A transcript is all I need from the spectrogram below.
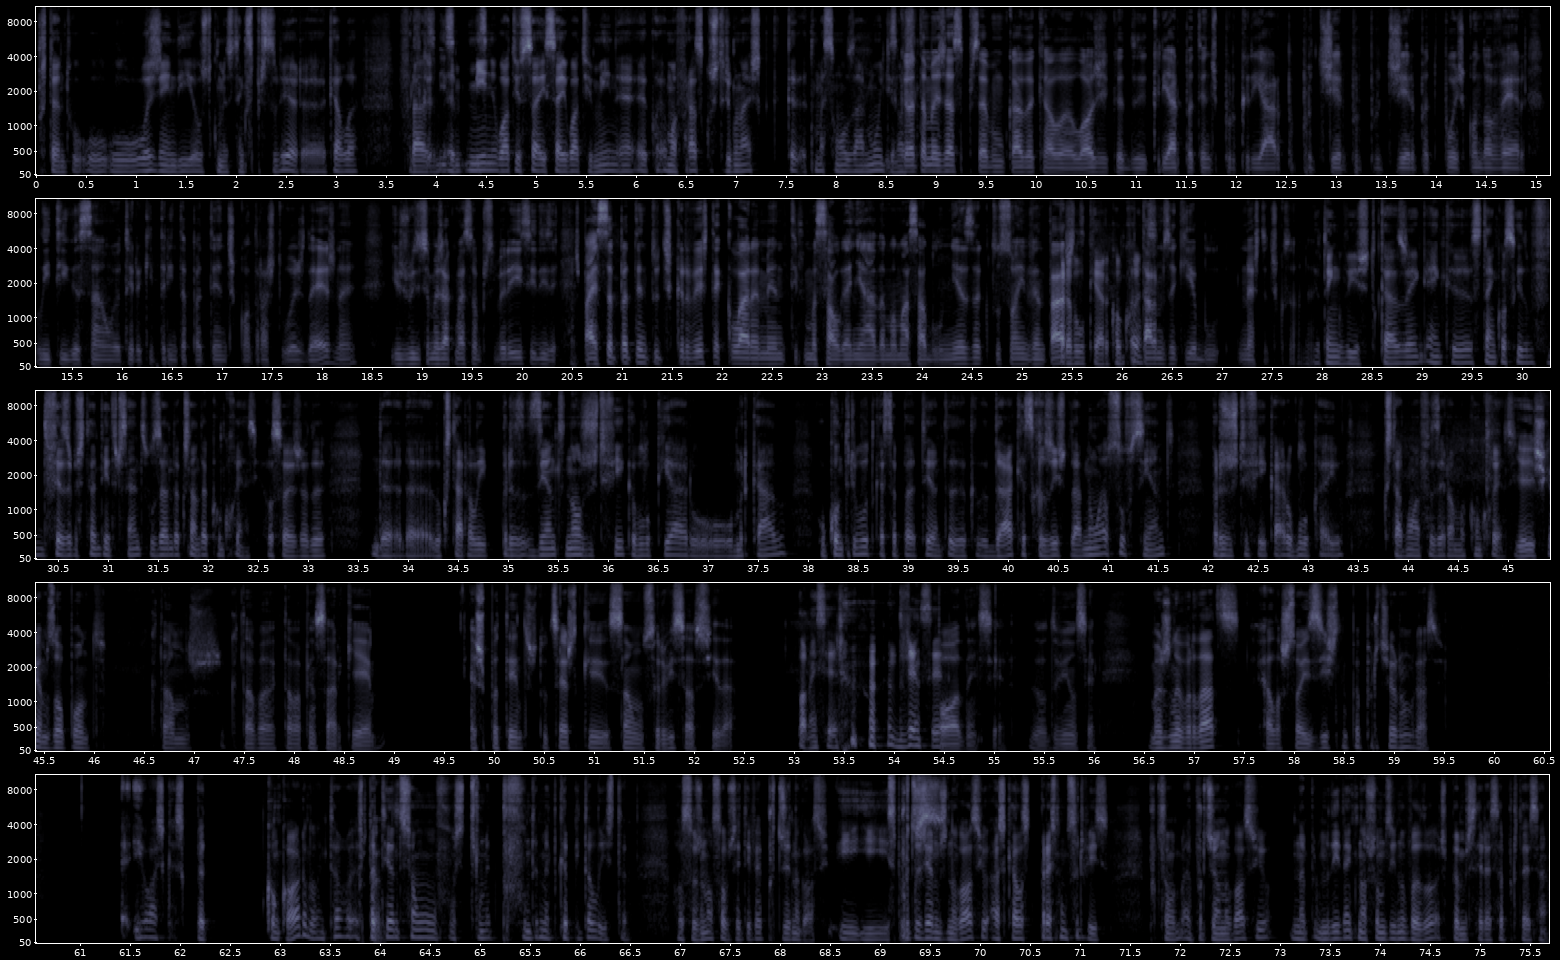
Portanto, o, o, hoje em dia os documentos têm que se perceber. Aquela frase, isso, mean what you say, say what you mean, é, é uma frase que os tribunais que, que começam a usar muito. E, e nós... também já se percebe um bocado aquela lógica de criar patentes por criar, para proteger, por proteger, para depois, quando houver litigação, eu ter aqui 30 patentes contra as tuas 10, né? E os juízes também já começam a perceber isso e dizem: pá, essa patente que tu descreveste é claramente tipo uma salganhada, uma massa à bolonhesa que tu só inventaste para bloquear a concorrência. Para estarmos aqui nesta discussão. Né? Eu tenho visto casos em, em que se tem conseguido defesas bastante interessantes usando a questão da concorrência, ou seja, de, de, de, do que estar ali presente não justifica bloquear o, o, mercado, o contributo que essa patente dá, que esse registro dá, não é o suficiente para justificar o bloqueio que estavam a fazer a uma concorrência. E aí chegamos ao ponto que, estávamos, que, estava, que estava a pensar, que é as patentes, tu disseste que são um serviço à sociedade. Podem ser, devem ser. Podem ser, ou deviam ser. Mas, na verdade, elas só existem para proteger o negócio. Eu acho que as concordo. Então, as Portanto, patentes são um, instrumento profundamente capitalista. Ou seja, o nosso objetivo é proteger negócio. E, e se protegemos negócio, acho que elas prestam um serviço. Porque estão a proteger o negócio na medida em que nós somos inovadores para merecer essa proteção.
